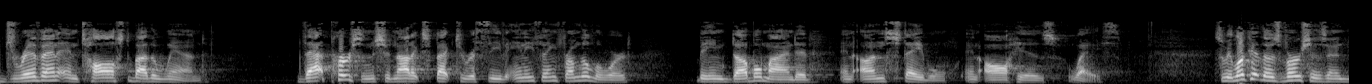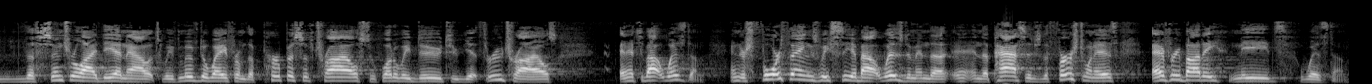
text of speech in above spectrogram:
driven and tossed by the wind. That person should not expect to receive anything from the Lord, being double-minded and unstable in all his ways. So we look at those verses and the central idea now is we've moved away from the purpose of trials to what do we do to get through trials, and it's about wisdom. And there's four things we see about wisdom in the, in the passage. The first one is everybody needs wisdom.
